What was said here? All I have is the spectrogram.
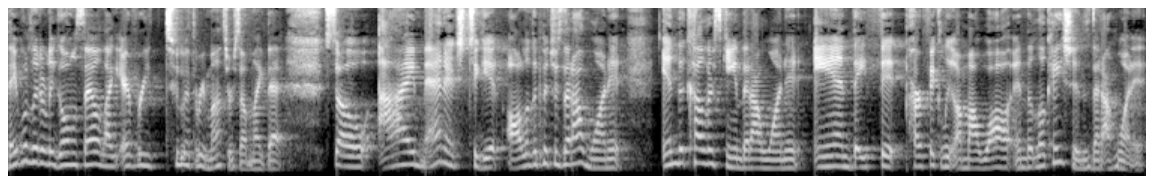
they would literally go on sale like every two or three months or something like that. So I managed to get all of the pictures that I wanted in the color scheme that I wanted, and they fit perfectly on my wall in the locations that I wanted.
